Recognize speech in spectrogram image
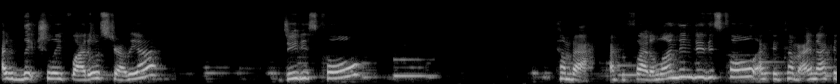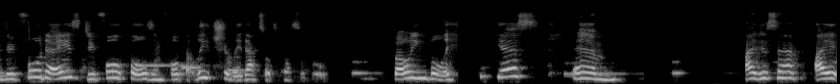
I could literally fly to Australia, do this call, come back. I could fly to London, do this call. I could come and I could do four days, do four calls and four. Literally, that's what's possible. Boeing believe yes. Um, I just have I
